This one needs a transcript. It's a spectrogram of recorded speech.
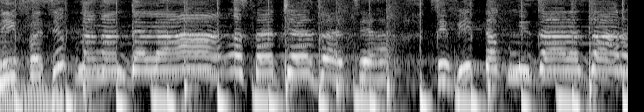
nyfaziako nanano dalana satriazatia sy vitako mizarazaa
